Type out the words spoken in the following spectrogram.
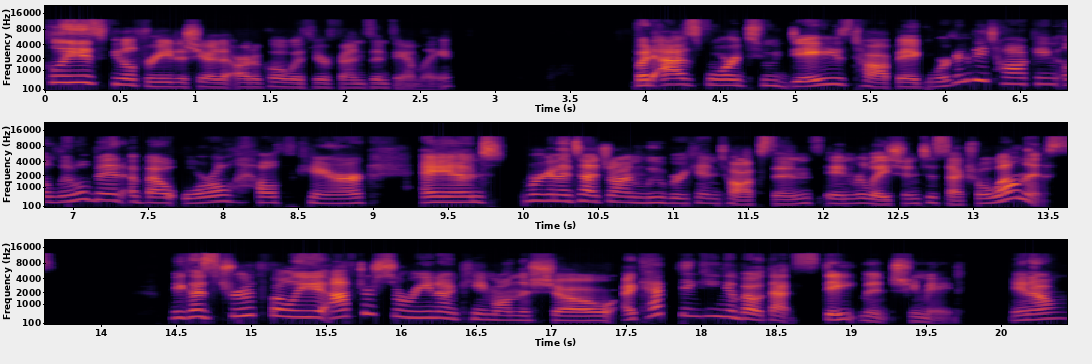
please feel free to share the article with your friends and family. But as for today's topic, we're going to be talking a little bit about oral health care and we're going to touch on lubricant toxins in relation to sexual wellness. Because truthfully, after Serena came on the show, I kept thinking about that statement she made, you know,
